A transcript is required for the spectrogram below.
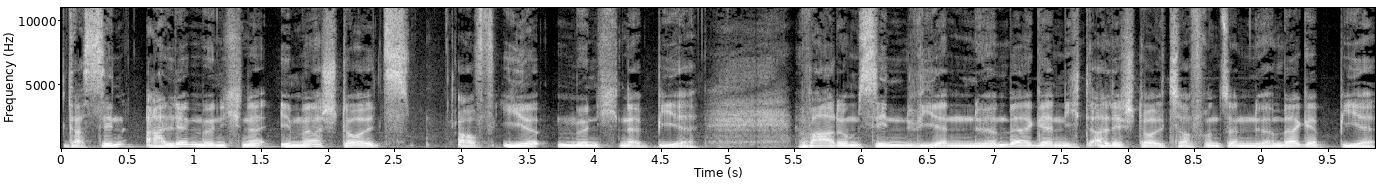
Das sind alle Münchner immer stolz auf ihr Münchner Bier. Warum sind wir Nürnberger nicht alle stolz auf unser Nürnberger Bier?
